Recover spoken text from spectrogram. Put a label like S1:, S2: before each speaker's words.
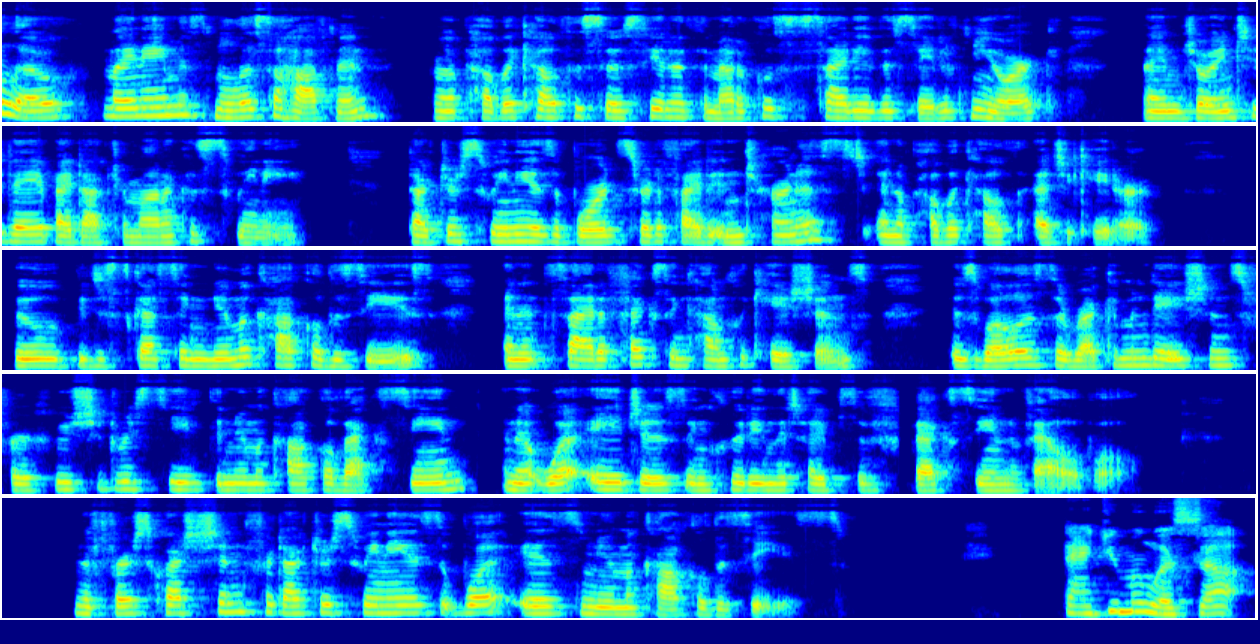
S1: Hello, my name is Melissa Hoffman. I'm a public health associate at the Medical Society of the State of New York, and I'm joined today by Dr. Monica Sweeney. Dr. Sweeney is a board certified internist and a public health educator. We will be discussing pneumococcal disease and its side effects and complications, as well as the recommendations for who should receive the pneumococcal vaccine and at what ages, including the types of vaccine available. And the first question for Dr. Sweeney is What is pneumococcal disease?
S2: Thank you, Melissa.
